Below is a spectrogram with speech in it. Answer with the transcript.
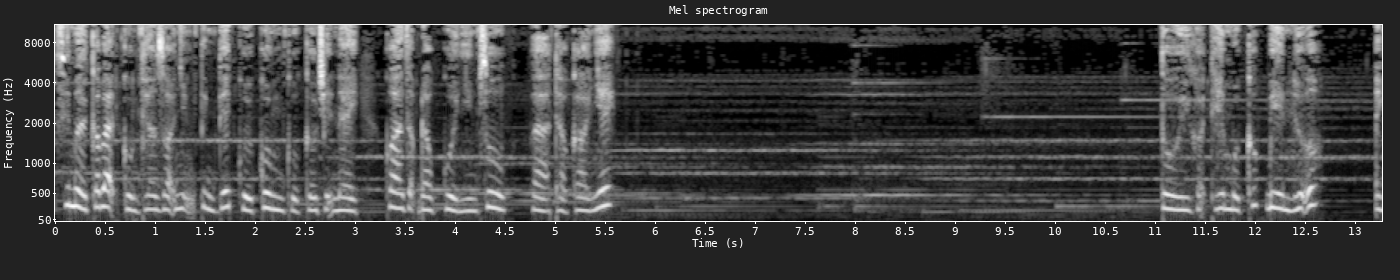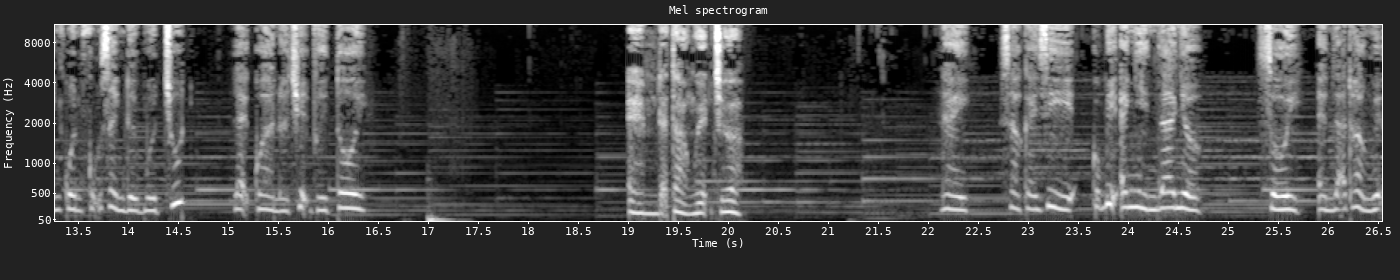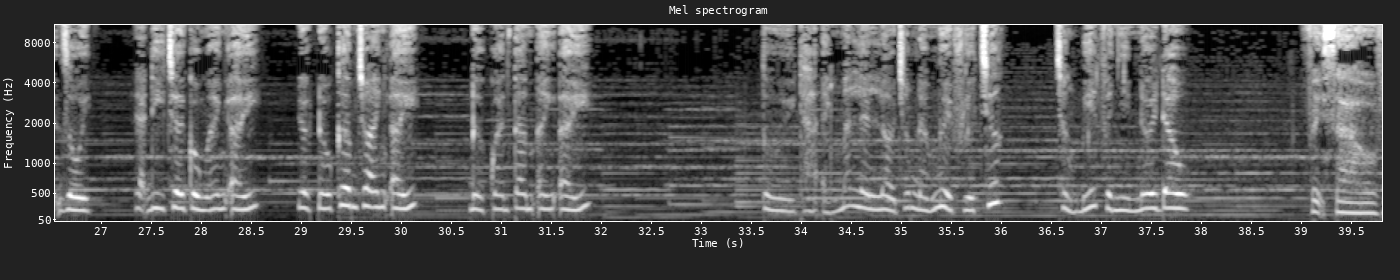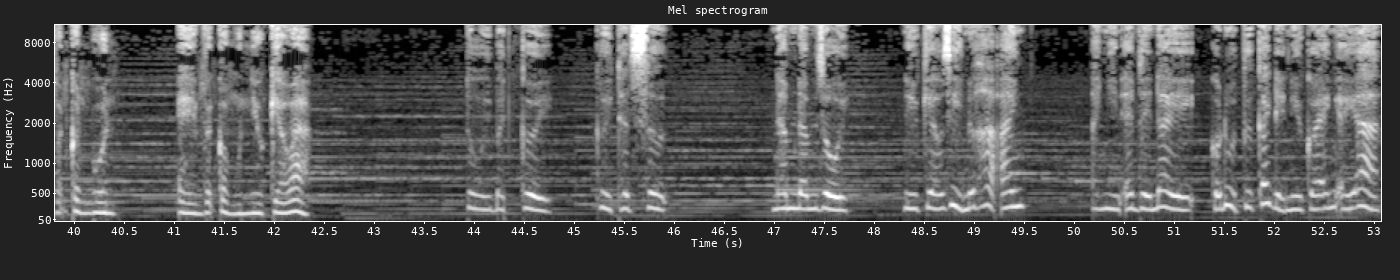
Xin mời các bạn cùng theo dõi những tình tiết cuối cùng của câu chuyện này qua giọng đọc của Nhím Xu và Thảo Coi nhé. Tôi gọi thêm một cốc bia nữa. Anh Quân cũng dành được một chút, lại qua nói chuyện với tôi. Em đã thỏa nguyện chưa? Này, sao cái gì cũng bị anh nhìn ra nhờ? Rồi, em đã thỏa nguyện rồi, đã đi chơi cùng anh ấy, được nấu cơm cho anh ấy, được quan tâm anh ấy. Tôi thả ánh mắt lên lờ trong đám người phía trước, chẳng biết phải nhìn nơi đâu. Vậy sao vẫn còn buồn? Em vẫn còn muốn níu kéo à? Tôi bật cười, cười thật sự. Năm năm rồi, níu kéo gì nữa hả anh? Anh nhìn em thế này có đủ tư cách để níu kéo anh ấy à?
